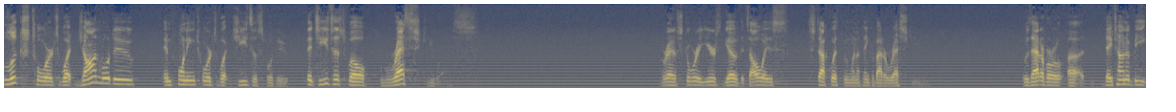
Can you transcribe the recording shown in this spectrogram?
looks towards what John will do and pointing towards what Jesus will do. That Jesus will rescue us. I read a story years ago that's always stuck with me when I think about a rescue. It was out of uh, Daytona Beach.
